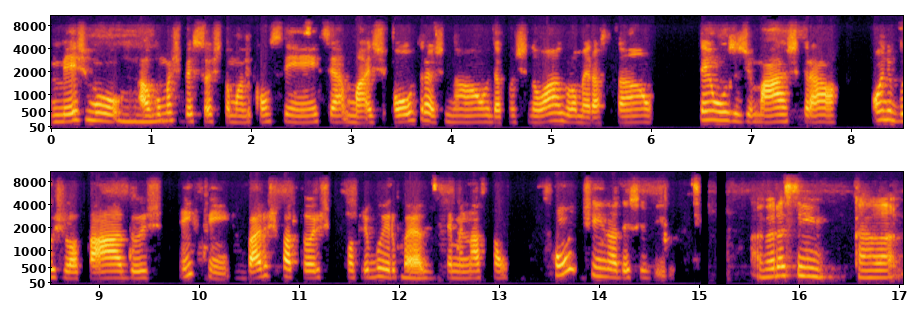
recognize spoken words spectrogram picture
mesmo uhum. algumas pessoas tomando consciência, mas outras não, ainda continua a aglomeração, tem o uso de máscara, ônibus lotados, enfim, vários fatores que contribuíram para a disseminação contínua desse vírus. Agora sim, Carla,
